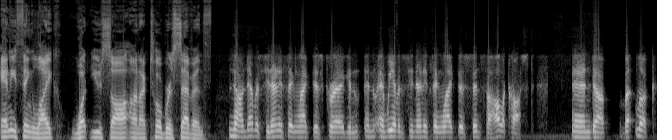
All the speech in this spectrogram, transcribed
anything like what you saw on October 7th? No, never seen anything like this, Greg, and, and, and we haven't seen anything like this since the Holocaust. And uh, but look,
